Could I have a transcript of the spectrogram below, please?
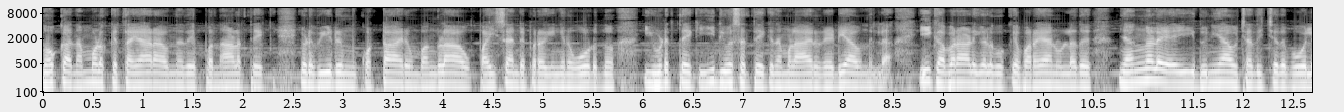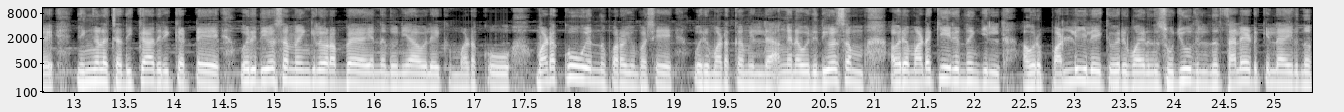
നോക്കുക നമ്മളൊക്കെ തയ്യാറാവുന്നത് ഇപ്പോൾ നാളത്തേക്ക് ഇവിടെ വീടും കൊട്ടാരവും ബംഗ്ലാവും പൈസന്റെ പിറകെ ഇങ്ങനെ ഓടുന്നു. ഇവിടത്തേക്ക് ഈ ദിവസത്തേക്ക് നമ്മൾ ആരും റെഡിയാവുന്നില്ല ഈ കബറാളികൾക്കൊക്കെ പറയാനുള്ളത് ഞങ്ങളെ ഈ ദുനിയാവ് ചതിച്ചതുപോലെ നിങ്ങളെ ചതിക്കാതിരിക്കട്ടെ ഒരു ദിവസമെങ്കിലും റബ്ബെ എന്നെ ദുനിയാവിലേക്ക് മടക്കൂ മടക്കൂ എന്ന് പറയും. പക്ഷേ ഒരു മടക്കമില്ല. അങ്ങനെ ഒരു ദിവസം അവരെ മടക്കിയിരുന്നെങ്കിൽ അവർ പള്ളിയിലേക്ക് വരുമായിരുന്നു സുജൂതിൽ നിന്ന് തലയെടുക്കില്ലായിരുന്നു.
